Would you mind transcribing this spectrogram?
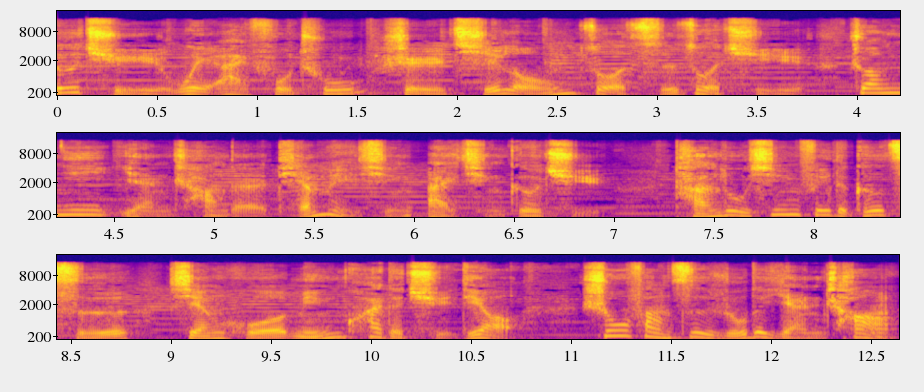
歌曲《为爱付出》是祁隆作词作曲，庄妮演唱的甜美型爱情歌曲，袒露心扉的歌词，鲜活明快的曲调，收放自如的演唱，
